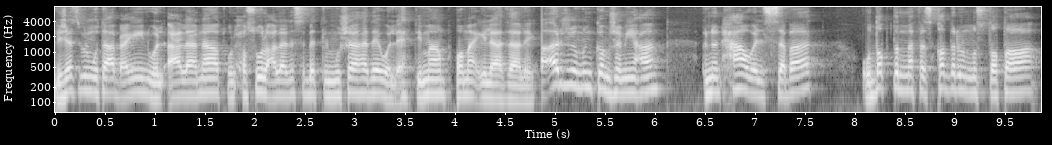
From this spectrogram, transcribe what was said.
لجذب المتابعين والإعلانات والحصول على نسبة المشاهدة والاهتمام وما إلى ذلك. أرجو منكم جميعا أنه نحاول الثبات وضبط النفس قدر المستطاع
